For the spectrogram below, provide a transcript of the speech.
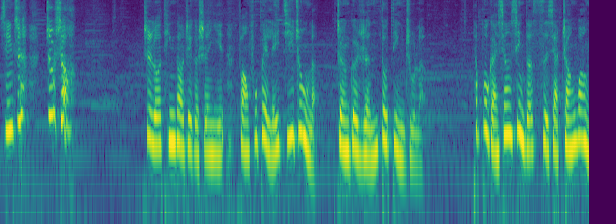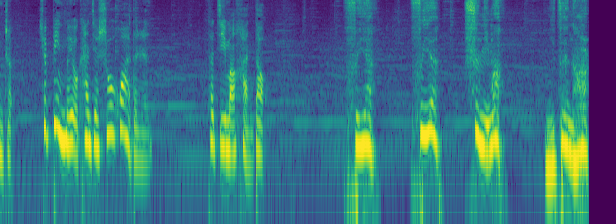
行之，住手！”智罗听到这个声音，仿佛被雷击中了，整个人都定住了。他不敢相信的四下张望着，却并没有看见说话的人。他急忙喊道：“飞燕，飞燕，是你吗？你在哪儿？”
